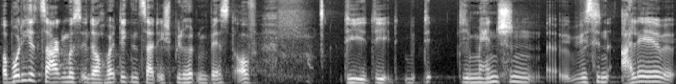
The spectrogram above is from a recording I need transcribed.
Obwohl ich jetzt sagen muss, in der heutigen Zeit, ich spiele heute ein Best of, die, die, die, die Menschen, wir sind alle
